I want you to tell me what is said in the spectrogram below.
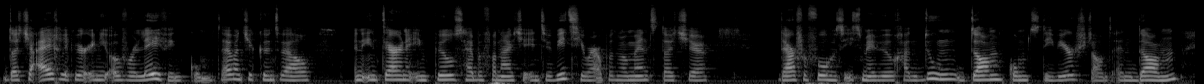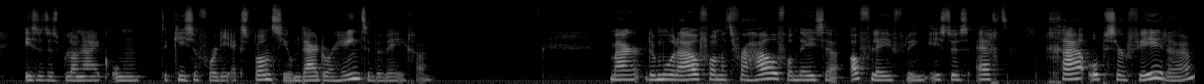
dat je eigenlijk weer in die overleving komt. Hè? Want je kunt wel een interne impuls hebben vanuit je intuïtie, maar op het moment dat je daar vervolgens iets mee wil gaan doen, dan komt die weerstand. En dan is het dus belangrijk om te kiezen voor die expansie, om daar doorheen te bewegen. Maar de moraal van het verhaal van deze aflevering is dus echt: ga observeren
